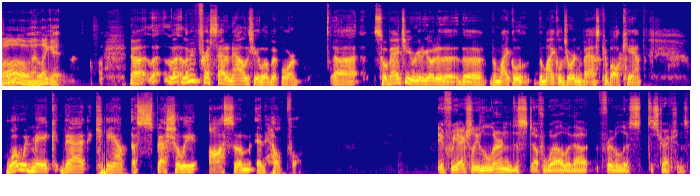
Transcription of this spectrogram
oh, I like it. now, l- l- let me press that analogy a little bit more. Uh, so imagine you were going to go to the, the the Michael the Michael Jordan basketball camp. What would make that camp especially awesome and helpful? If we actually learned the stuff well without frivolous distractions.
